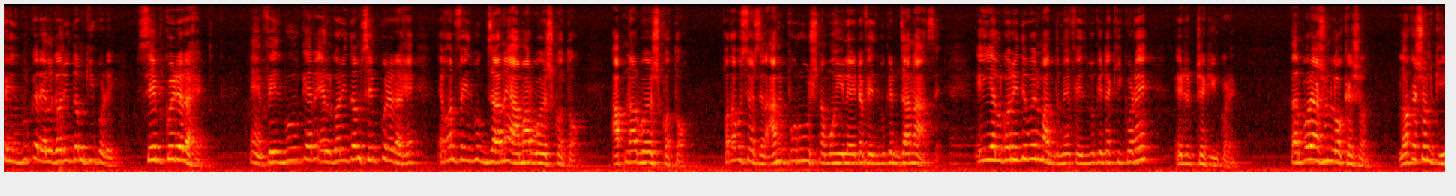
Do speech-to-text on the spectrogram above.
ফেসবুকের অ্যালগোরিদম কি করে? সেভ করে রাখে। হ্যাঁ ফেসবুকের অ্যালগোরিদম সেভ করে রাখে। এখন ফেসবুক জানে আমার বয়স কত, আপনার বয়স কত। কথা বুঝতে পারছেন? আমি পুরুষ না মহিলা, এটা ফেসবুকের জানা আছে। এই অ্যালগোরিদমের মাধ্যমে ফেসবুক এটা কি করে? এটা ট্রেকিং করে। তারপরে আসুন লোকেশন লোকেশন কি?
